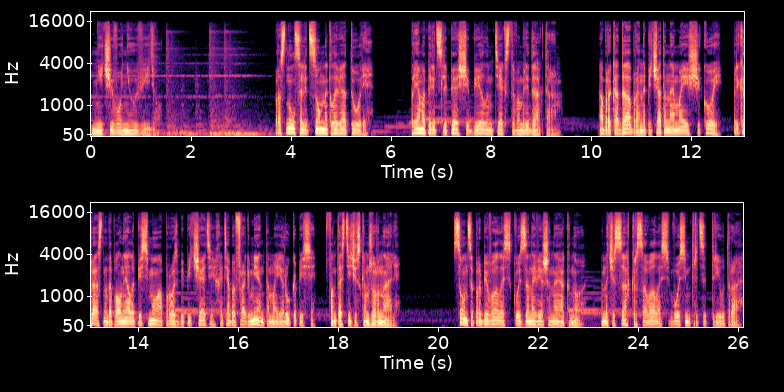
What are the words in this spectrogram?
ничего не увидел. Проснулся лицом на клавиатуре, прямо перед слепящим белым текстовым редактором. Абракадабра, напечатанная моей щекой, прекрасно дополняла письмо о просьбе печати хотя бы фрагмента моей рукописи фантастическом журнале. Солнце пробивалось сквозь занавешенное окно, а на часах красовалось 8.33 утра.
